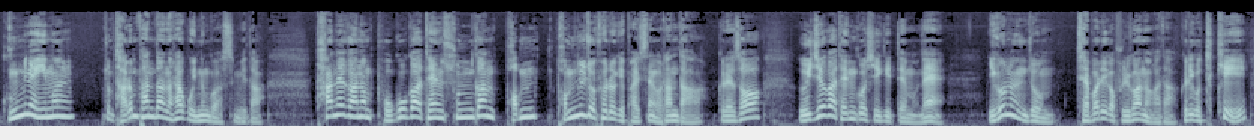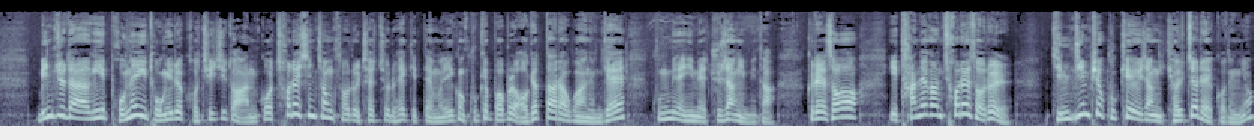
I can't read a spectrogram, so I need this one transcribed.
국민의힘은 좀 다른 판단을 하고 있는 것 같습니다. 탄핵안은 보고가 된 순간 법, 법률적 효력이 발생을 한다. 그래서 의제가 된 것이기 때문에 이거는 좀 재발의가 불가능하다. 그리고 특히 민주당이 본회의 동의를 거치지도 않고 철회 신청서를 제출을 했기 때문에 이건 국회법을 어겼다라고 하는 게 국민의힘의 주장입니다. 그래서 이 탄핵안 철회서를 김진표 국회의장이 결재를 했거든요.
